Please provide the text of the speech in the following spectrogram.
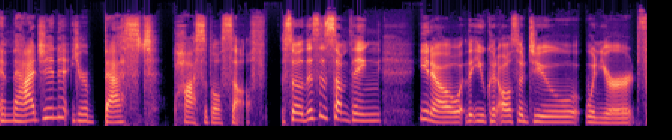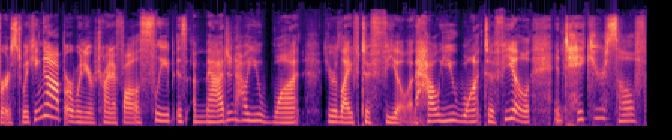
imagine your best possible self. So, this is something, you know, that you could also do when you're first waking up or when you're trying to fall asleep is imagine how you want your life to feel and how you want to feel and take yourself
